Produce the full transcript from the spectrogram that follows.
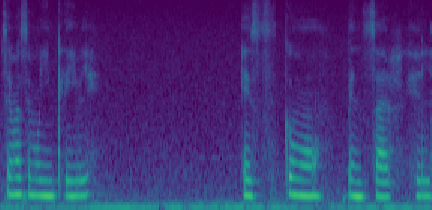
se me hace muy increíble. Es como pensar el,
